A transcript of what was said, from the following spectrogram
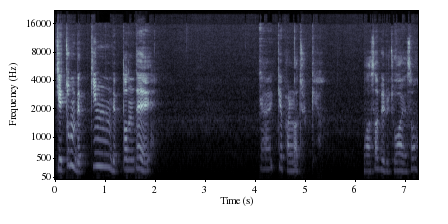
이게 좀 맵긴 맵던데 얇게 발라줄게요. 와사비를 좋아해서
